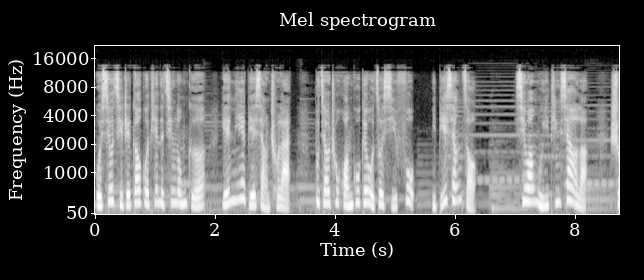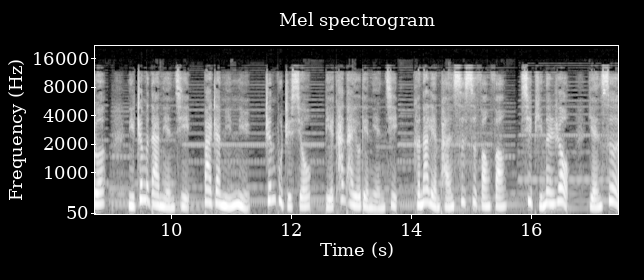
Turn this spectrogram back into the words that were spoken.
我修起这高过天的青龙阁，连你也别想出来，不交出皇姑给我做媳妇，你别想走。西王母一听笑了，说：“你这么大年纪霸占民女，真不知羞。别看他有点年纪，可那脸盘四四方方，细皮嫩肉，颜色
